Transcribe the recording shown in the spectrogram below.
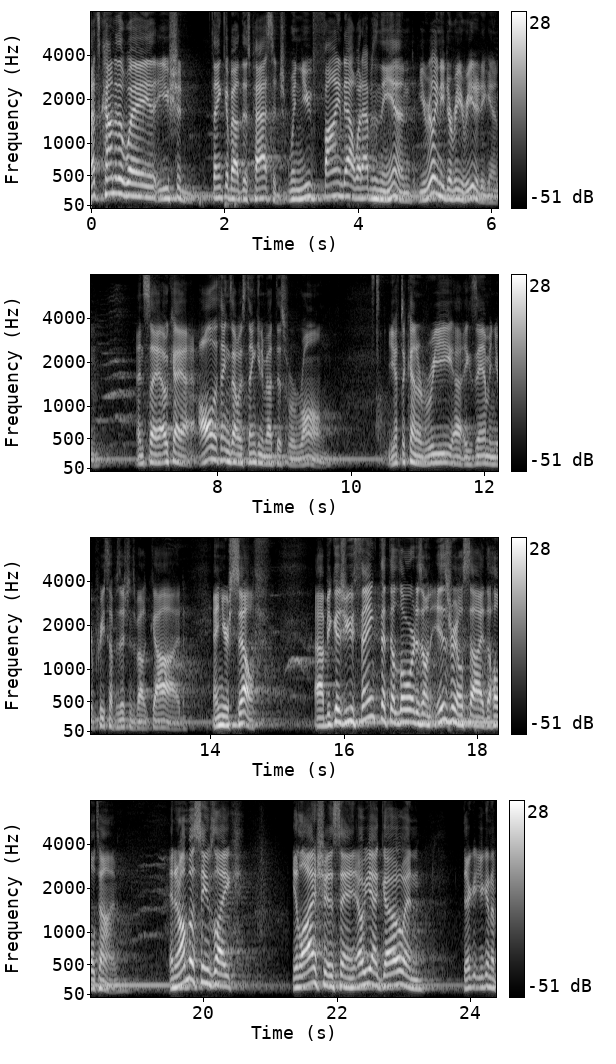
that's kind of the way that you should think about this passage. When you find out what happens in the end, you really need to reread it again and say, okay, all the things I was thinking about this were wrong. You have to kind of re examine your presuppositions about God and yourself uh, because you think that the Lord is on Israel's side the whole time. And it almost seems like Elisha is saying, oh, yeah, go and you're going to,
